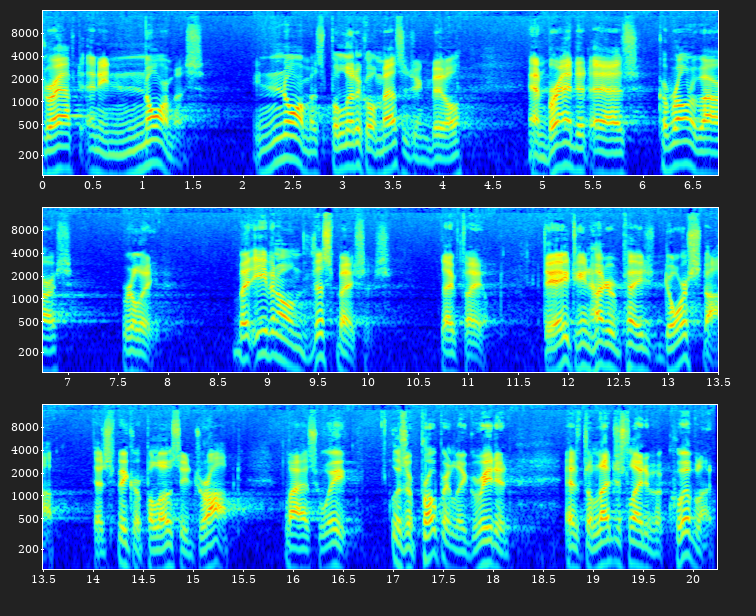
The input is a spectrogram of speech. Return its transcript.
draft an enormous, enormous political messaging bill and brand it as coronavirus relief. But even on this basis, they failed. The 1,800 page doorstop that Speaker Pelosi dropped last week was appropriately greeted as the legislative equivalent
